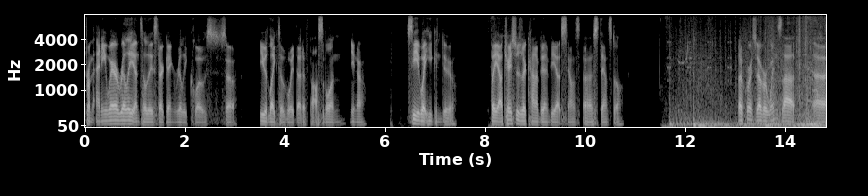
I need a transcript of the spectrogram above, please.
from anywhere really until they start getting really close. So he would like to avoid that if possible and you know see what he can do. But yeah, tracers are kind of going to be at stand, uh, standstill. But of course, whoever wins that uh,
